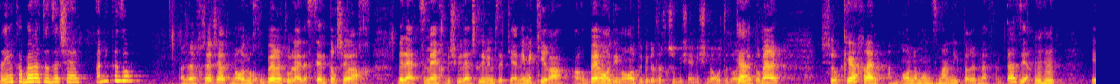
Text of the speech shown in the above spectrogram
אני מקבלת את זה שאני כזו. אז אני חושבת שאת מאוד מחוברת אולי לסנטר שלך ולעצמך בשביל להשלים עם זה, כי אני מכירה הרבה מאוד אימהות, ובגלל זה חשוב לי שהם ישמעו את הדברים כן. שאת אומרת, שלוקח להם המון המון זמן להיפרד מהפנטזיה. Mm-hmm. אה,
